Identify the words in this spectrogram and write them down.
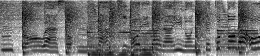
本当はそんなつもりはないのにってことが多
